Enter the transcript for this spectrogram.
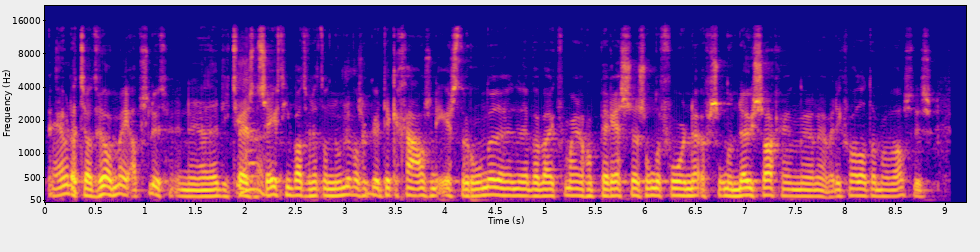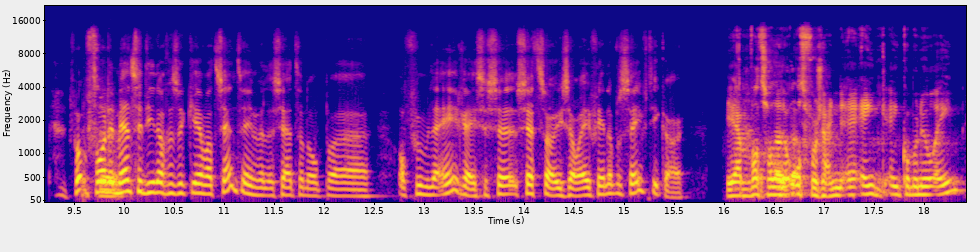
Nee, maar dat telt wel mee, absoluut. En eh, die 2017, wat we net al noemden, was ook een dikke chaos in de eerste ronde. En, waarbij ik voor mij nog een Perez zonder, voor, zonder neus zag. En eh, nou, weet ik veel wat dat allemaal was. Dus Voor, voor de mensen die nog eens een keer wat cent in willen zetten op, eh, op Formule 1 races, zet sowieso even in op een safety car. ja, maar wat zal er de odds voor zijn? Eh, 1 1,01?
